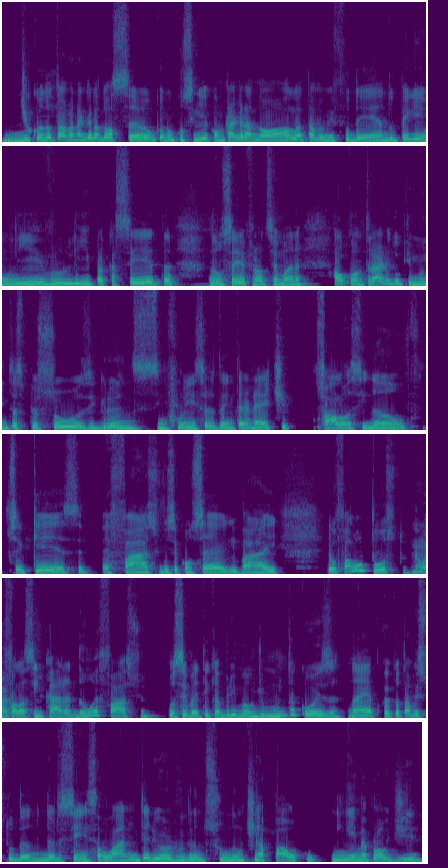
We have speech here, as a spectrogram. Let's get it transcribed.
de quando eu estava na graduação, que eu não conseguia comprar granola, estava me fudendo, peguei um livro, li pra caceta, não saía final de semana. Ao contrário do que muitas pessoas e grandes influencers da internet falam assim, não, sei o que, é fácil, você consegue, vai. Eu falo o oposto. Não eu é falo assim, cara, não é fácil. Você vai ter que abrir mão de muita coisa. Na época que eu estava estudando neurociência lá no interior do Rio Grande do Sul, não tinha palco, ninguém me aplaudia.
